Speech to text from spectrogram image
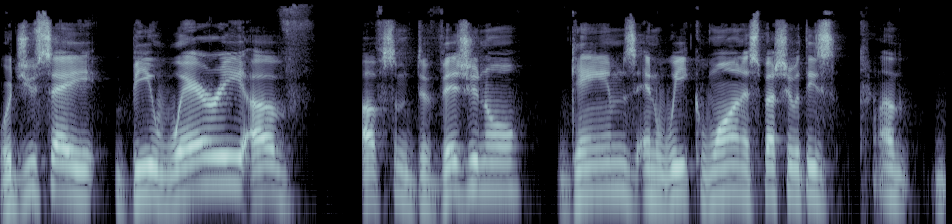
Would you say be wary of of some divisional games in Week One, especially with these kind of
